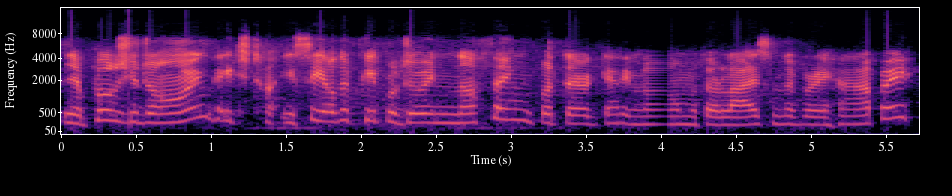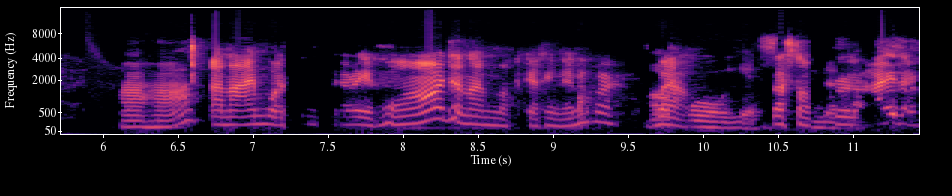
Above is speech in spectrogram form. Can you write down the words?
Yeah, pulls you down each time. You see other people doing nothing, but they're getting on with their lives and they're very happy. Uh huh. And I'm working very hard and I'm not getting anywhere. Oh, well, oh, yes. that's not No. true either.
